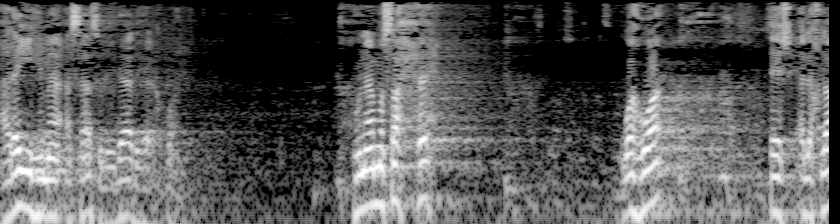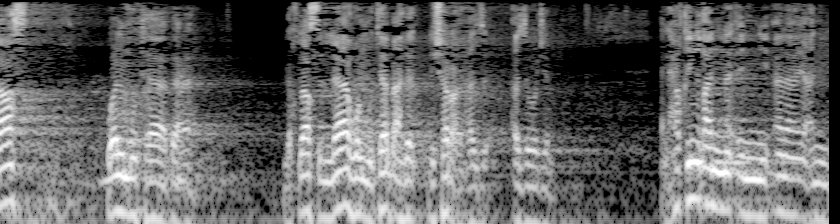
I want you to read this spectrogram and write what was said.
عليهما أساس العبادة يا إخوان. هنا مصحح وهو إيش؟ الإخلاص والمتابعة. الإخلاص لله والمتابعة لشرعه عز وجل. الحقيقة أن إني أنا يعني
